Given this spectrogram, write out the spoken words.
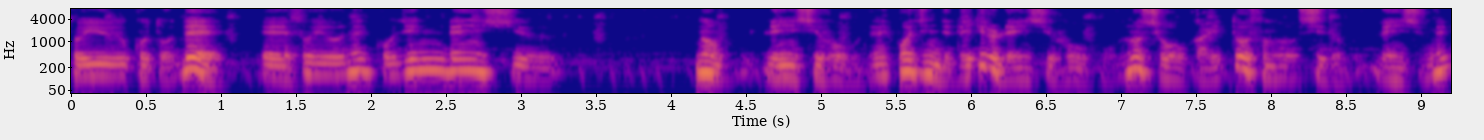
ということで、えー、そういうね個人練習の練習方法でね、個人でできる練習方法の紹介とその指導、練習ね。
